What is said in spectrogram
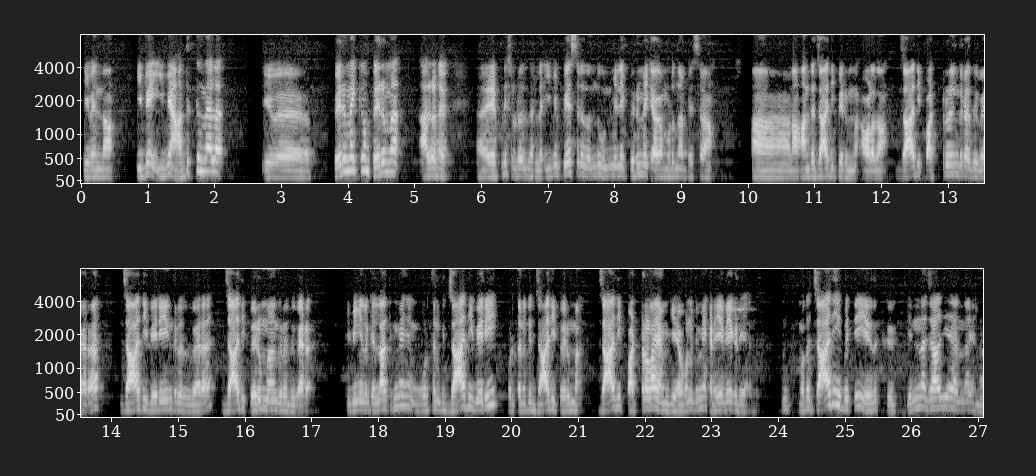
இவன் தான். இவன் இவன் அதுக்கு மேல இவ- பெருமைக்கும் பெருமை அல்ல அஹ் எப்படி சொல்றது தெரியல. இவன் பேசுறது வந்து உண்மையிலே பெருமைக்காக மட்டும்தான் பேசுறான். நான் அந்த ஜாதி பெருமை அவ்வளோதான் ஜாதி பற்றுங்கிறது வேற ஜாதி வெறிங்கிறது வேற ஜாதி பெருமைங்கிறது வேற. இவங்களுக்கு எல்லாத்துக்குமே ஒருத்தனுக்கு ஜாதி வெறி ஒருத்தனுக்கு ஜாதி பெருமை. ஜாதி பற்றெல்லாம் இவங்க எவனுக்குமே கிடையவே கிடையாது. முத ஜாதியை பற்றி எதுக்கு? என்ன ஜாதியாக இருந்தால் என்ன?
